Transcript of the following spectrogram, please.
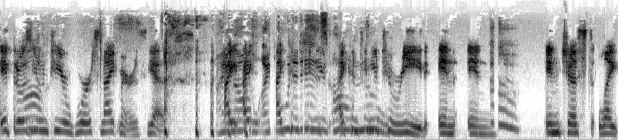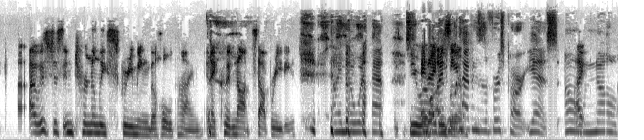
It throws you Oh. into your worst nightmares. Yes. I know, I, know I what it continued. is. I Oh, continued no. to read in in in just like I was just internally screaming the whole time, and I could not stop reading. I know what happens. You were And I I know what happens in the first part. Yes. Oh I- no.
